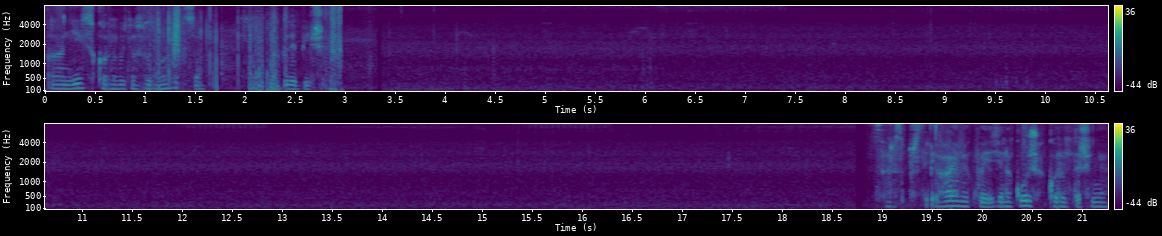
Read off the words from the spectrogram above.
А надіюсь, скоро небудь нас розмножиться буде більше. Спостерігаємо, поїде на курочка корм пташеня.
